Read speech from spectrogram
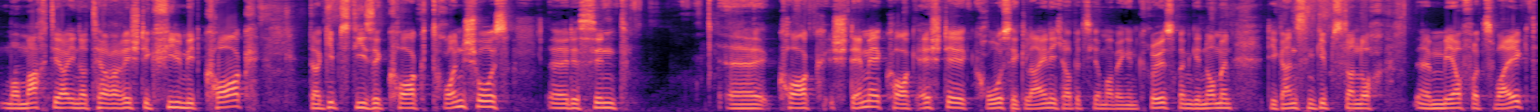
man macht ja in der Terroristik viel mit Kork. Da gibt es diese Kork-Tronchos. Äh, das sind äh, Korkstämme, Korkäste, große, kleine. Ich habe jetzt hier mal wegen größeren genommen. Die ganzen gibt es dann noch äh, mehr verzweigt.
